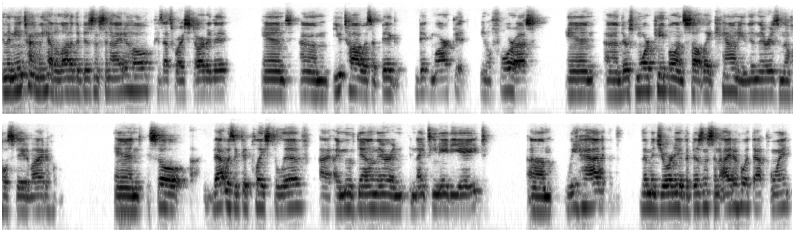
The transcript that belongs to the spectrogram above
in the meantime, we had a lot of the business in Idaho because that's where I started it. And um, Utah was a big, big market, you know, for us. And uh, there's more people in Salt Lake County than there is in the whole state of Idaho. And so that was a good place to live. I, I moved down there in, in 1988. Um, we had the majority of the business in Idaho at that point,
